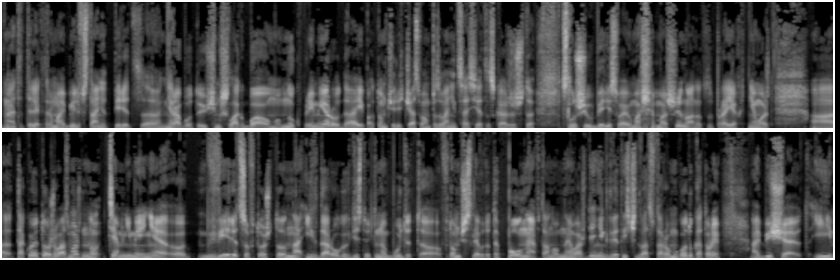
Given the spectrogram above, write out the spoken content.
этот электромобиль встанет перед э, неработающим шлагбаумом, ну, к примеру, да, и потом через час вам позвонит сосед и скажет, что, слушай, убери свою машину, она тут проехать не может. А, такое тоже возможно, но, тем не менее, э, верится в то, что на их дорогах действительно будет, э, в том числе вот это полное автономное вождение к 2022 году, которое обещают. И,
